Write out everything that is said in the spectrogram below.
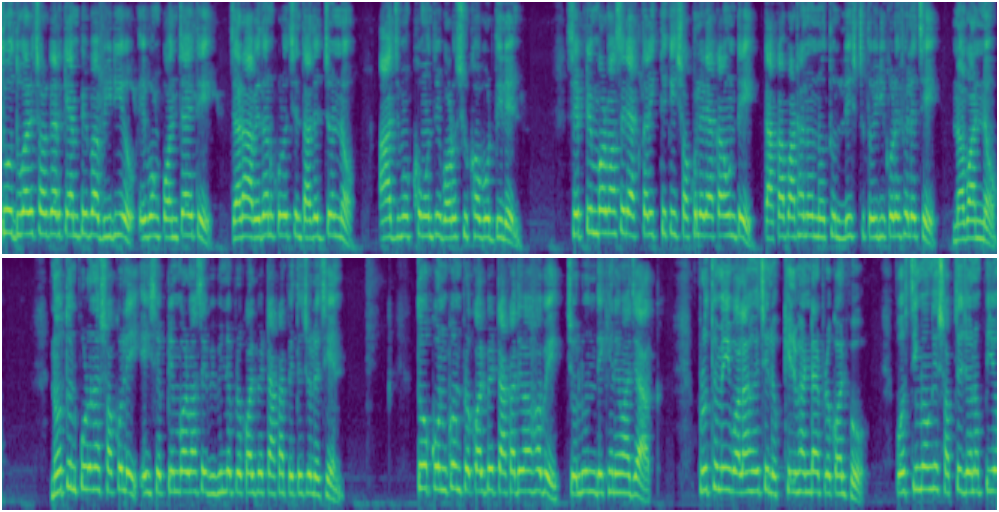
তো দুয়ারে সরকার ক্যাম্পে বা বিডিও এবং পঞ্চায়েতে যারা আবেদন করেছেন তাদের জন্য আজ মুখ্যমন্ত্রী বড় সুখবর দিলেন। সেপ্টেম্বর মাসের এক তারিখ থেকেই সকলের অ্যাকাউন্টে টাকা পাঠানোর নতুন লিস্ট তৈরি করে ফেলেছে নবান্ন। নতুন পুরনো সকলেই এই সেপ্টেম্বর মাসে বিভিন্ন প্রকল্পের টাকা পেতে চলেছেন। তো কোন কোন প্রকল্পের টাকা দেওয়া হবে চলুন দেখে নেওয়া যাক। প্রথমেই বলা হয়েছে লক্ষ্মীর ভাণ্ডার প্রকল্প। পশ্চিমবঙ্গের সবচেয়ে জনপ্রিয়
